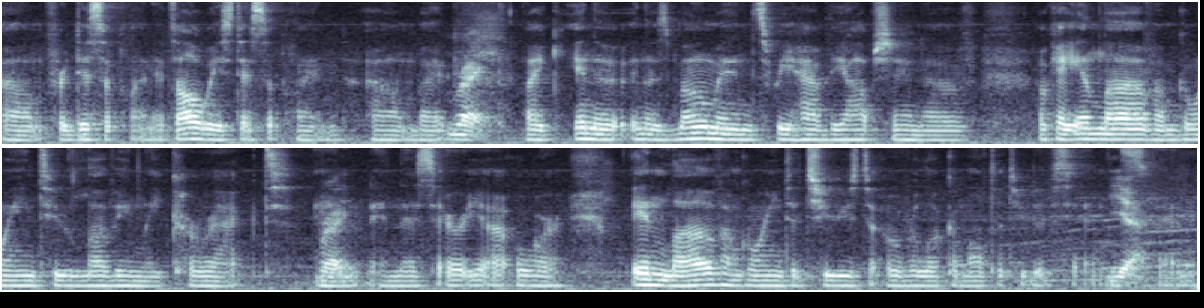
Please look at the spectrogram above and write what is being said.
um, for discipline, it's always discipline. Um, but Right. like in the in those moments, we have the option of, okay, in love, I'm going to lovingly correct in, Right. in this area, or in love, I'm going to choose to overlook a multitude of sins. Yeah. And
